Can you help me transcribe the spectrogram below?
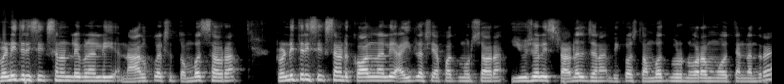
twenty three six hundred ಲೆವೆಲ್ನಲ್ಲಿ ನಾಲ್ಕು ಲಕ್ಷ ತೊಂಬತ್ತು ಸಾವಿರ ಟ್ವೆಂಟಿ ತ್ರೀ ಸಿಕ್ಸ್ ಹಂಡ್ರೆಡ್ ಕಾಲ್ನಲ್ಲಿ ಐದು ಲಕ್ಷ ಎಪ್ಪತ್ಮೂರು ಸಾವಿರ. ಯೂಶಲಿ ಸ್ಟಾಡಲ್ ಜನ ಬಿಕಾಸ್ ತೊಂಬತ್ಮೂರು ನೂರ ಮೂವತ್ತೆಂಟು ಅಂದ್ರೆ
